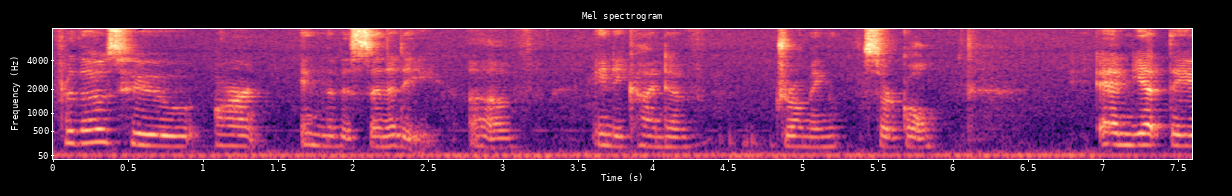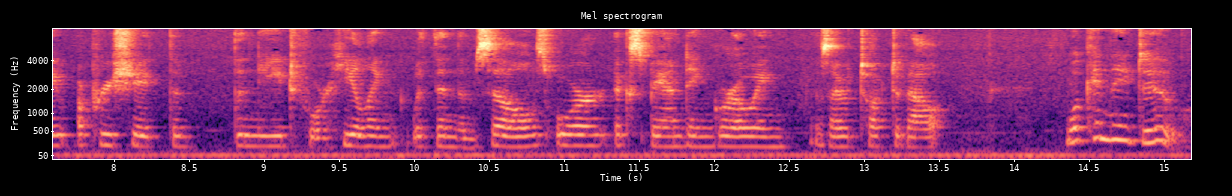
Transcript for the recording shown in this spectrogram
for those who aren't in the vicinity of any kind of drumming circle, and yet they appreciate the, the need for healing within themselves or expanding, growing, as I talked about, what can they do?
